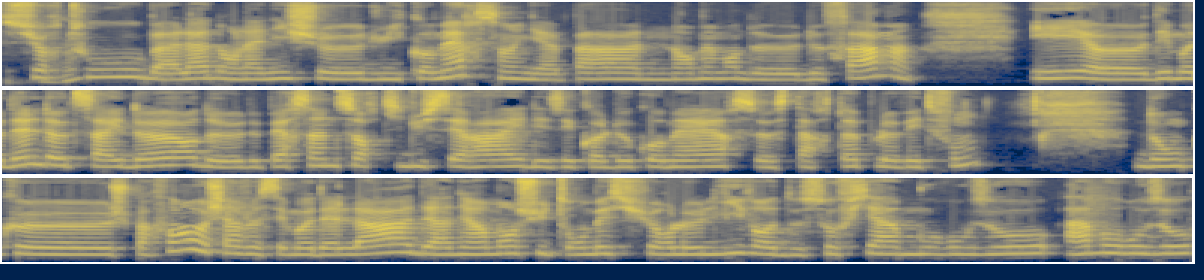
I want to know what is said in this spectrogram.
surtout mmh bah, là dans la niche euh, du e-commerce, hein, il n'y a pas énormément de, de femmes et euh, des modèles d'outsiders, de, de, personnes sorties du sérail, des écoles de commerce, start-up, levées de fonds. Donc, euh, je suis parfois en recherche de ces modèles-là. Dernièrement, je suis tombée sur le livre de Sofia Amoruso, Amoruso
